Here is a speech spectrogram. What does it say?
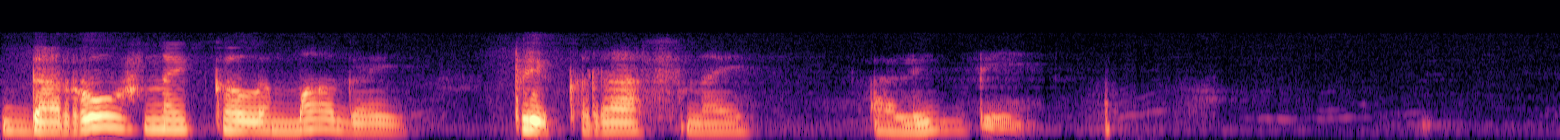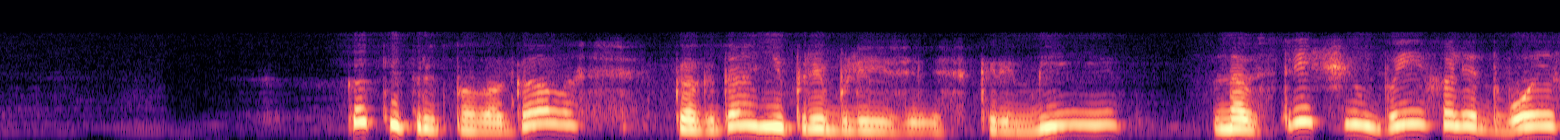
дорожной колымагой прекрасной Олимпии. Как и предполагалось, когда они приблизились к Ремине, навстречу им выехали двое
